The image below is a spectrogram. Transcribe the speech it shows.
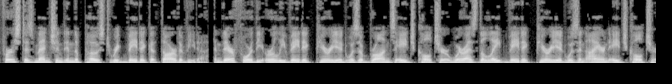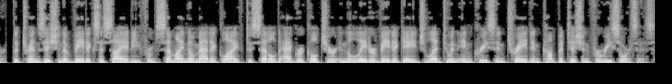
First is mentioned in the post-Rigvedic Atharvaveda, and therefore the early Vedic period was a Bronze Age culture whereas the late Vedic period was an Iron Age culture. The transition of Vedic society from semi-nomadic life to settled agriculture in the later Vedic age led to an increase in trade and competition for resources.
